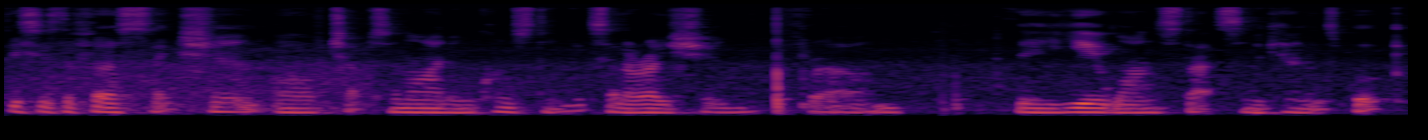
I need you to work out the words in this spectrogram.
This is the first section of chapter 9 on constant acceleration from the year 1 stats and mechanics book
